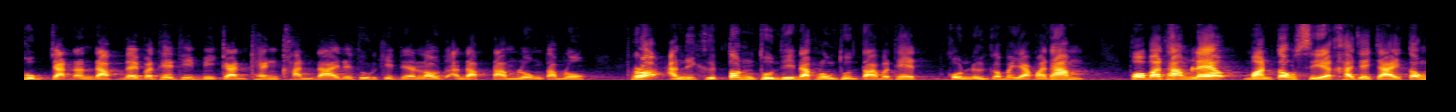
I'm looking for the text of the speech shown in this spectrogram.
ถูกจัดอันดับในประเทศที่มีการแข่งขันได้ในธุรกิจเนี่ยเราอันดับต่ำลงต่ำลง เพราะอันนี้คือต้นทุนที่นักลงทุนต่างประเทศ คนอื่นก็ไม่อยากมาทำเพราะมาทำแล้วมันต้องเสียค่าใช้จ่ายต้อง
